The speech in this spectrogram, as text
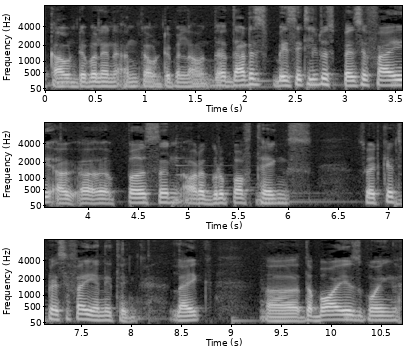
countable and uncountable noun. That is basically to specify a, a, person or a group of things. So it can specify anything Like uh, the boy is going,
